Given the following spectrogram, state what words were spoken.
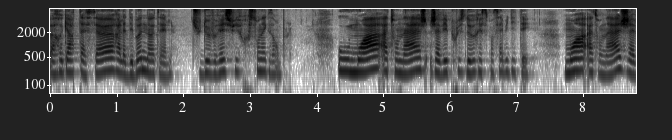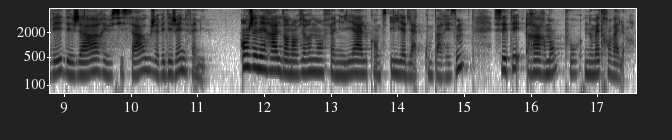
bah regarde ta sœur, elle a des bonnes notes elle, tu devrais suivre son exemple. Ou moi, à ton âge, j'avais plus de responsabilités. Moi, à ton âge, j'avais déjà réussi ça ou j'avais déjà une famille. En général, dans l'environnement familial, quand il y a de la comparaison, c'était rarement pour nous mettre en valeur.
